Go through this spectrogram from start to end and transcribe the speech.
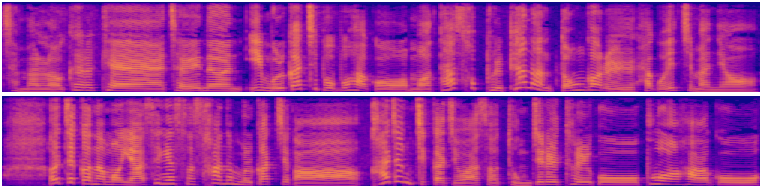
참말로 그렇게 저희는 이 물가치 부부하고 뭐 다소 불편한 동거를 하고 있지만요 어쨌거나 뭐 야생에서 사는 물가치가 가정집까지 와서 둥지를 틀고 부화하고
